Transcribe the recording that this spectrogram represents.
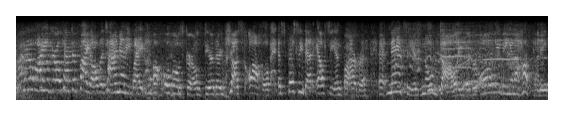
I don't know why you girls have to fight all the time anyway. Oh, oh, those girls, dear, they're just awful, especially that Elsie and Barbara. Uh, Nancy is no doll either. They're all living in a huff, honey.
